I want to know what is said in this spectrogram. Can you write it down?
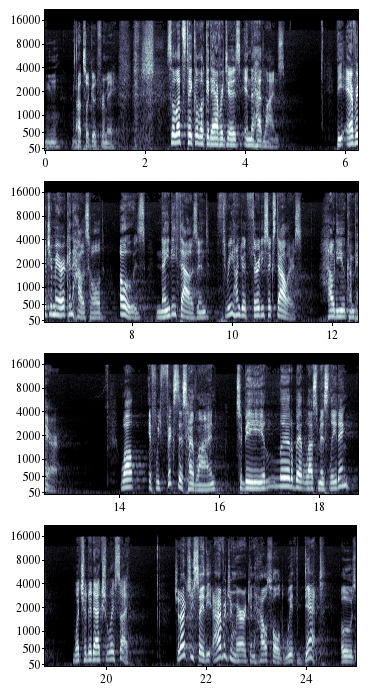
Mm, not so good for me. so let's take a look at averages in the headlines. The average American household owes $90,336. How do you compare? Well, if we fix this headline to be a little bit less misleading, what should it actually say? Should actually say the average American household with debt owes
